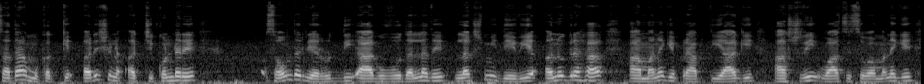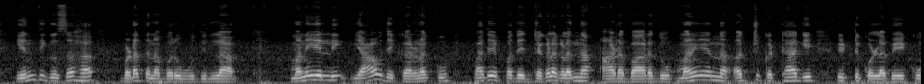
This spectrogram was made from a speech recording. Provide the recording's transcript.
ಸದಾ ಮುಖಕ್ಕೆ ಅರಿಶಿಣ ಹಚ್ಚಿಕೊಂಡರೆ ಸೌಂದರ್ಯ ವೃದ್ಧಿ ಆಗುವುದಲ್ಲದೆ ಲಕ್ಷ್ಮೀ ದೇವಿಯ ಅನುಗ್ರಹ ಆ ಮನೆಗೆ ಪ್ರಾಪ್ತಿಯಾಗಿ ಆ ಶ್ರೀ ವಾಸಿಸುವ ಮನೆಗೆ ಎಂದಿಗೂ ಸಹ ಬಡತನ ಬರುವುದಿಲ್ಲ. ಮನೆಯಲ್ಲಿ ಯಾವುದೇ ಕಾರಣಕ್ಕೂ ಪದೇ ಪದೇ ಜಗಳಗಳನ್ನು ಆಡಬಾರದು. ಮನೆಯನ್ನು ಅಚ್ಚುಕಟ್ಟಾಗಿ ಇಟ್ಟುಕೊಳ್ಳಬೇಕು.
